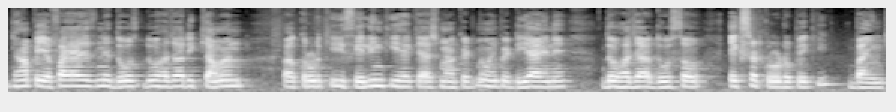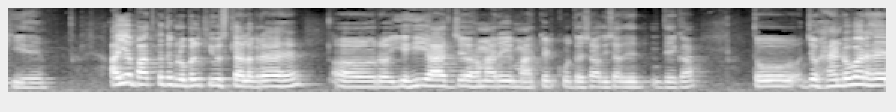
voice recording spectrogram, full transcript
जहाँ पे एफ़ ने दो दो हज़ार इक्यावन करोड़ की सेलिंग की है कैश मार्केट में वहीं पे डी ने दो हज़ार दो सौ इकसठ करोड़ रुपए की बाइंग की है। आइए बात करते ग्लोबल क्यूज़ क्या लग रहा है? और यही आज हमारे मार्केट को दशा दिशा दे, देगा। तो जो हैंडओवर है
